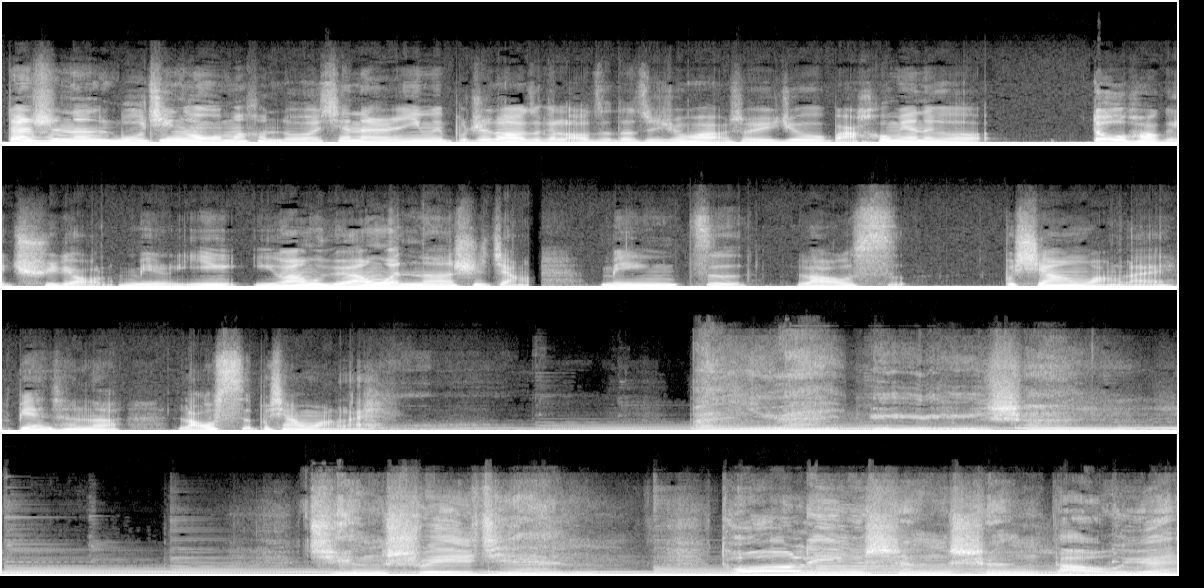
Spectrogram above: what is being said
但是呢，如今啊，我们很多现代人因为不知道这个老子的这句话，所以就把后面那个逗号给去掉了。原原原文呢是讲“民至老死不相往来”，变成了“老死不相往来”。本源于山，清水间，驼铃声声道远。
